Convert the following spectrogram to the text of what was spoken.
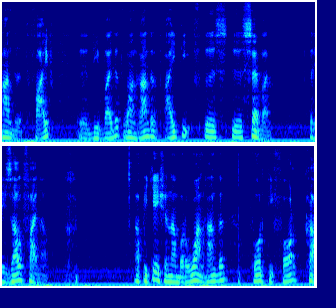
105 uh, divided 187. Uh, uh, Result final. Application number 144K.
